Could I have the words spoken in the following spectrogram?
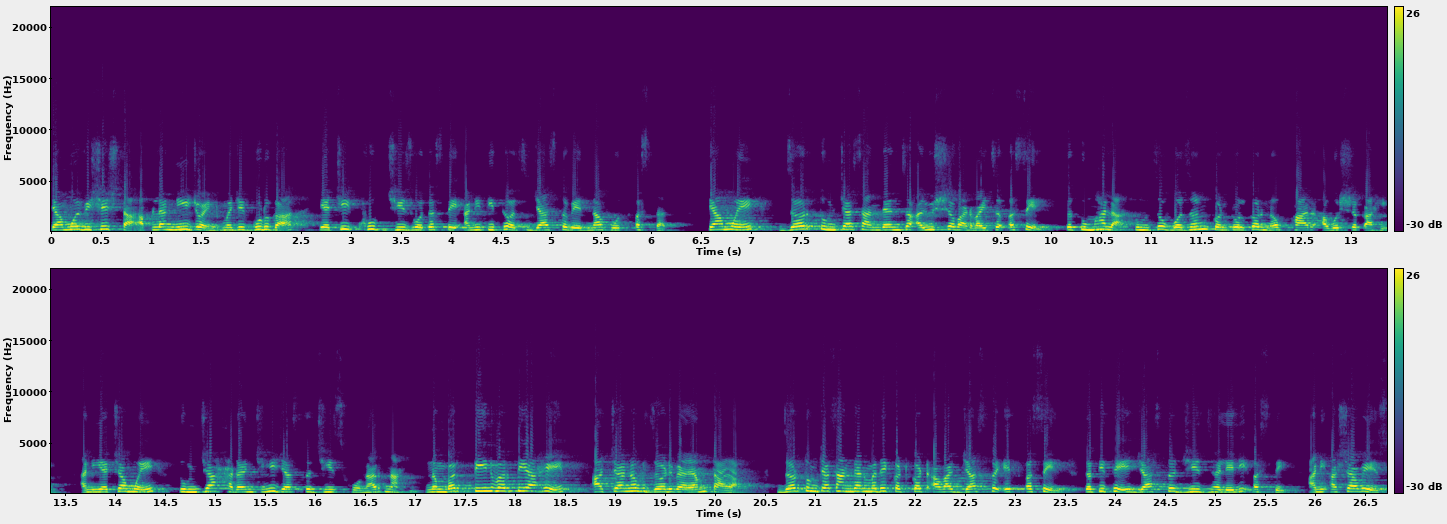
त्यामुळे विशेषतः आपला नी जॉईंट म्हणजे गुडगा याची खूप झीज होत असते आणि तिथंच जास्त वेदना होत असतात. त्यामुळे जर तुमच्या सांध्यांचं आयुष्य वाढवायचं असेल तर तुम्हाला तुमचं वजन कंट्रोल करणं फार आवश्यक आहे. आणि याच्यामुळे तुमच्या हाडांचीही जास्त झीज होणार नाही. नंबर तीन वरती आहे अचानक जड व्यायाम टाळा. जर तुमच्या सांध्यांमध्ये कटकट आवाज जास्त येत असेल तर तिथे जास्त झीज झालेली असते. आणि अशा वेळेस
